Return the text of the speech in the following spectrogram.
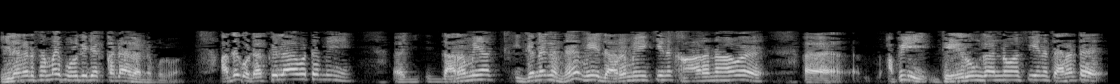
ඊළඟට තමයි පොල් ගෙඩියක් කඩා ගන්න පුළුවන්. අද ගොඩක් වෙලාවට මේ ධර්මයක් ඉගෙනගෙන මේ ධර්මයේ කියන කාරණාව අපි තේරුම් ගන්නවා කියන තැනට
